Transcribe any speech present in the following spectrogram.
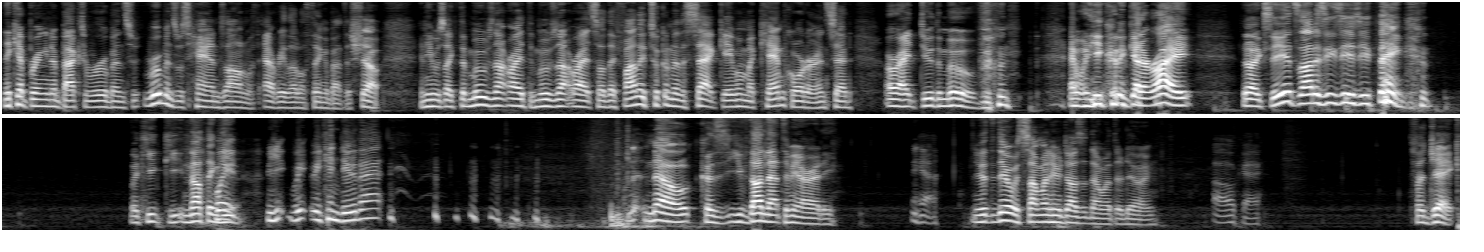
They kept bringing it back to Reubens. Reubens was hands on with every little thing about the show. And he was like, the move's not right. The move's not right. So they finally took him to the set, gave him a camcorder, and said, all right, do the move. and when he couldn't get it right, they're like, see, it's not as easy as you think. like, he, he nothing Wait, we, we, we can do that? N- no, because you've done that to me already. yeah. You have to do it with someone who doesn't know what they're doing. Oh, okay. For Jake.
